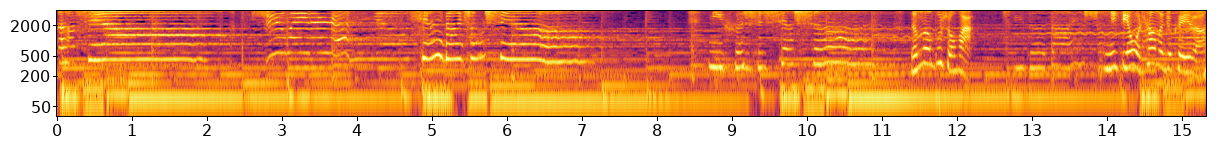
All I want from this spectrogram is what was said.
阿虚伪的人有千百种笑，你何时下山？能不能不说话？你点我唱的就可以了。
